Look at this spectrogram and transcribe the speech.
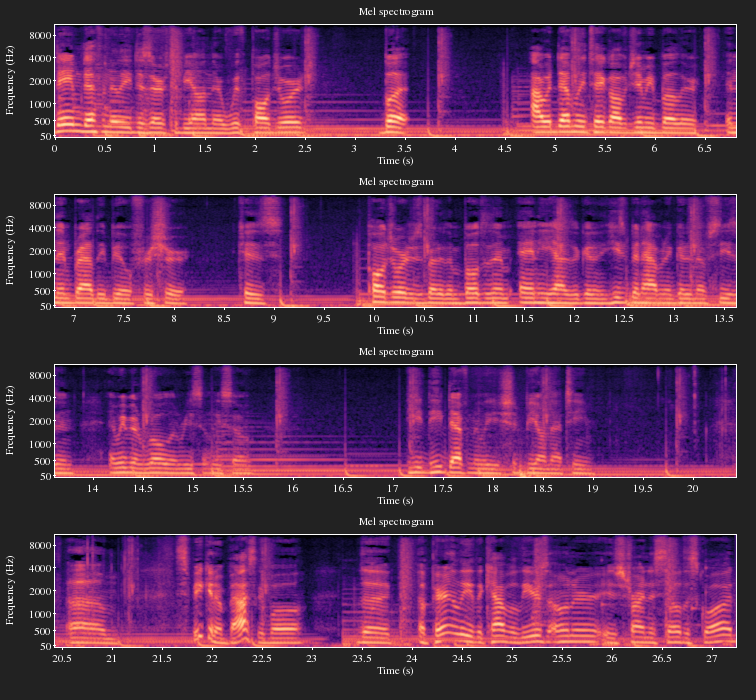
Dame definitely deserves to be on there with Paul George, but I would definitely take off Jimmy Butler and then Bradley Beal for sure, because Paul George is better than both of them, and he has a good. He's been having a good enough season, and we've been rolling recently, so he he definitely should be on that team. Um, speaking of basketball, the apparently the Cavaliers owner is trying to sell the squad.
